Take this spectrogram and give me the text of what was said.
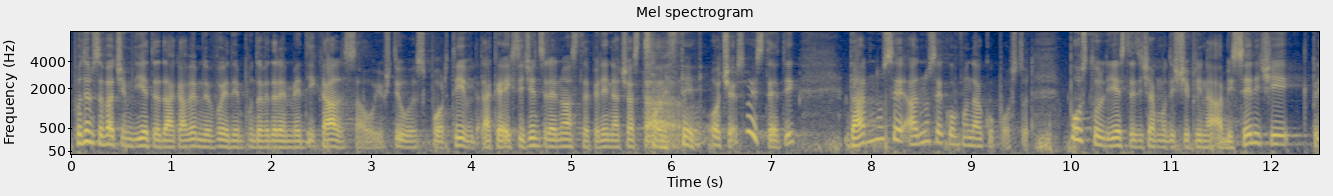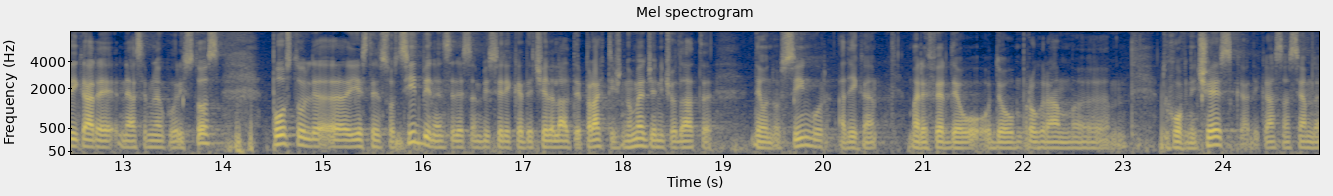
Putem să facem diete dacă avem nevoie din punct de vedere medical sau, eu știu, sportiv, dacă exigențele noastre pe linia aceasta sau estetic, o cer, sau estetic dar nu se, nu se confunda cu postul. Postul este, ziceam, o disciplină a bisericii prin care ne asemănăm cu Hristos. Postul este însoțit, bineînțeles, în biserică de celelalte practici. Nu merge niciodată de unul singur, adică mă refer de, o, de un program uh, duhovnicesc, adică asta înseamnă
